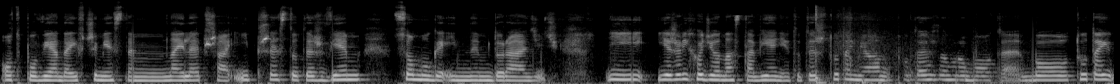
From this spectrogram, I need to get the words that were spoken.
odpowiada i w czym jestem najlepsza i przez to też wiem, co mogę innym doradzić. I jeżeli chodzi o nastawienie, to też tutaj miałam potężną robotę, bo tutaj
